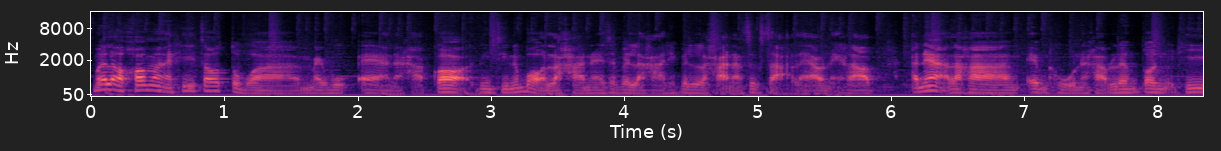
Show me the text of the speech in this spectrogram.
เมื่อเราเข้ามาที่เจ้าตัว MacBook Air นะครับก็จริงๆต้องบอกราคาเนี้จะเป็นราคาที่เป็นราคานักศึกษาแล้วนะครับ อันเนี้ยราคา M2 นะครับเริ่มต้นอยู่ที่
